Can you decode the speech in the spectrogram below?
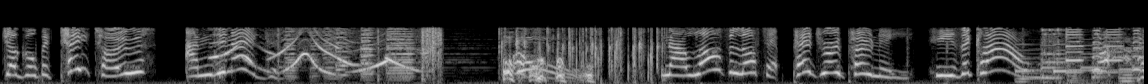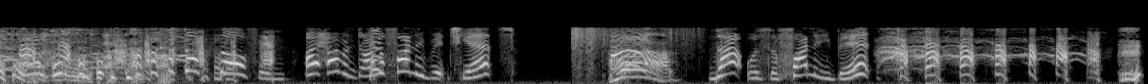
juggle potatoes and an egg. Now laugh a lot at Pedro Pony. He's a clown. Stop laughing. I haven't done the funny bit yet. Ah! That was the funny bit.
